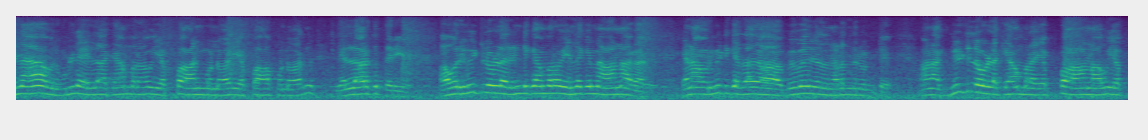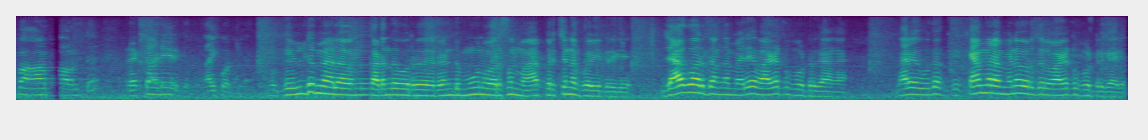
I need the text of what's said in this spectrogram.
ஏன்னா அவர் உள்ள எல்லா கேமராவும் எப்போ ஆன் பண்ணுவார் எப்போ ஆஃப் பண்ணுவார்னு எல்லாருக்கும் தெரியும். அவர் வீட்டில் உள்ள ரெண்டு கேமராவும் என்றைக்குமே ஆன் ஆகாது. ஏன்னா அவர் வீட்டுக்கு ஏதாவது விபரீதம் நடந்துருன்ட்டு ஆனால் கில்டில் உள்ள கேமரா எப்போ ஆன் ஆகும் எப்போ ஆஃப் ஆகும்ட்டு ரெக்கார்டே இருக்குது ஹைகோர்ட்டில் கில்டு மேலே வந்து கடந்த ஒரு ரெண்டு மூணு வருஷமா பிரச்சனை போயிட்டு இருக்கு. ஜாகுவார் தங்க மேலேயே வழக்கு போட்டிருக்காங்க. நிறைய உத கேமராமேனே ஒருத்தர் வழக்கு போட்டிருக்காரு.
